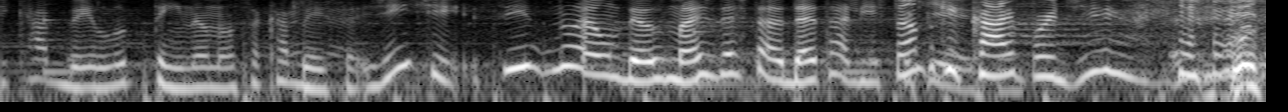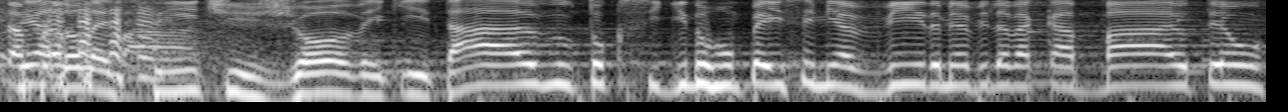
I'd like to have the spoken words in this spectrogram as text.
de cabelo tem na nossa cabeça. Gente, se não é um Deus mais desta- detalhista Tanto que esse. cai por dia. Você é adolescente, jovem, que tá, "Ah, eu não tô conseguindo romper isso em minha vida, minha vida vai acabar, eu tenho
